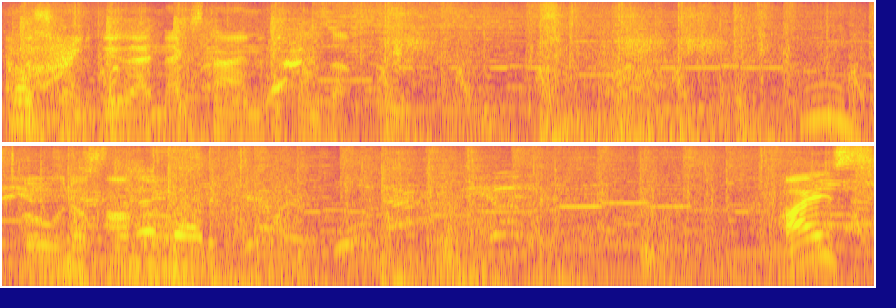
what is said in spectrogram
I was trying to do that next time if it comes up. Hmm. Oh, no combo. Vi's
